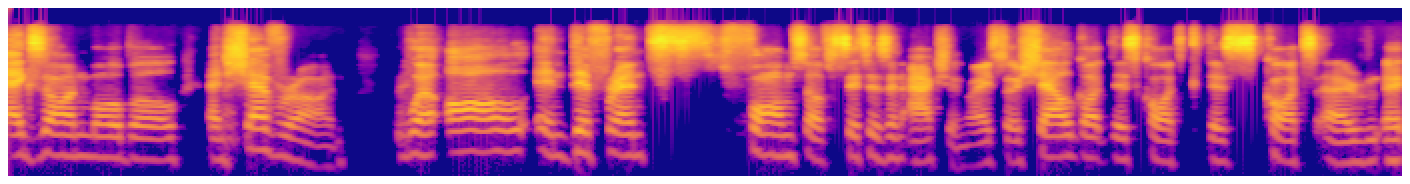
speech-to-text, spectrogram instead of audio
Exxon Mobil, and Chevron were all in different forms of citizen action, right? So Shell got this court this court uh, uh,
